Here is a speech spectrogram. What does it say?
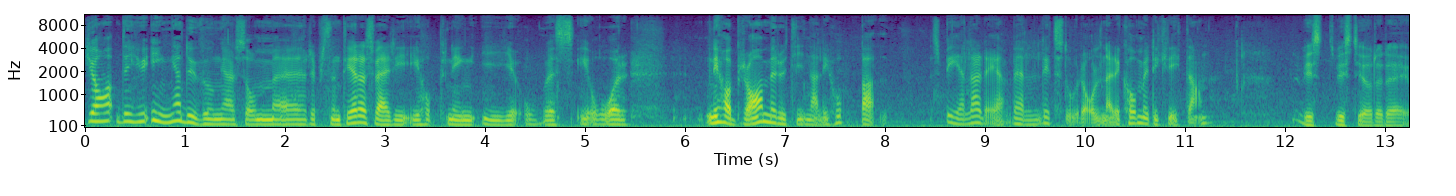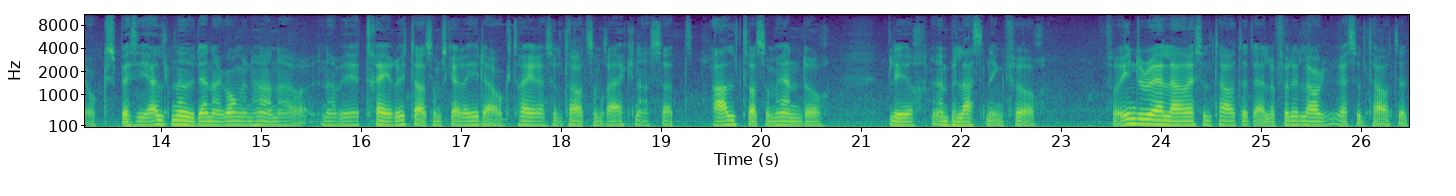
Ja, det är ju inga duvungar som eh, representerar Sverige i hoppning i OS i år. Ni har bra med rutin allihopa. Spelar det väldigt stor roll när det kommer till kritan? Visst, visst gör det det och speciellt nu denna gången här när, när vi är tre ryttare som ska rida och tre resultat som räknas. Så att allt vad som händer blir en belastning för, för individuella resultatet eller för det lagresultatet.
